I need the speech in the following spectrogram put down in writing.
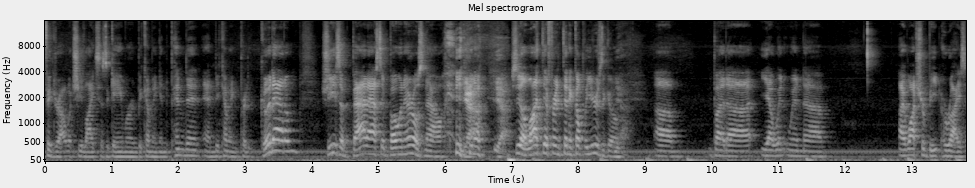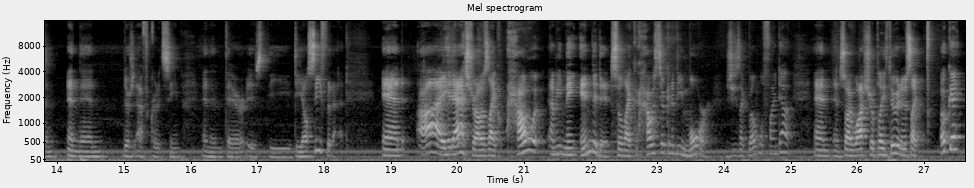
figure out what she likes as a gamer and becoming independent and becoming pretty good at them. She's a badass at bow and arrows now. Yeah, know? yeah. She's a lot different than a couple years ago. Yeah. Um, but uh, yeah, when when uh, I watch her beat Horizon, and then there's after credit scene, and then there is the DLC for that. And I had asked her, I was like, "How? I mean, they ended it, so like, how is there going to be more?" And she's like, "Well, we'll find out." And and so I watched her play through it, and it was like, "Okay,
